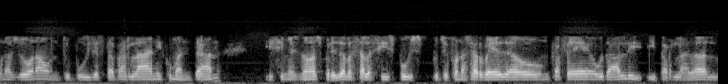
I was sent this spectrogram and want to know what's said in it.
una zona on tu puguis estar parlant i comentant i si més no després a la sala 6 puguis potser fer una cervesa o un cafè o tal i, i parlar del,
